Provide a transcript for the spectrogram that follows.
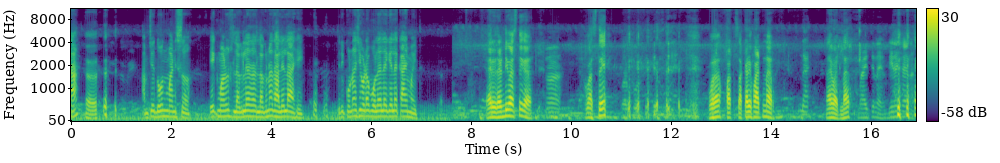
ना? आमचे दोन माणसं. एक माणूस लग्न लग्न झालेला आहे. तरी कोणाशी एवढा बोलायला गेला काय माहीत? अरे थंडी वाजते का? वाजते? वा फाट सकाळी फाटणार. नाही. फाटणार? माहिती नाही. दिनेश आहे ना.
